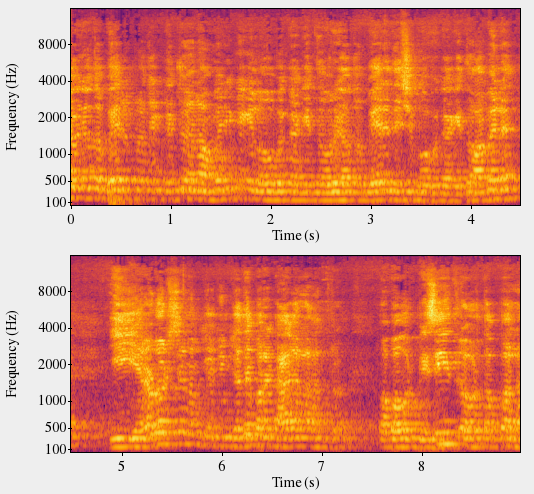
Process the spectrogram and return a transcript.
ಯಾವ್ಯಾವುದೋ ಬೇರೆ ಪ್ರಾಜೆಕ್ಟ್ ಇತ್ತು. ಏನೋ ಅಮೆರಿಕೆಗೆಲ್ಲ ಹೋಗ್ಬೇಕಾಗಿತ್ತು. ಅವರು ಯಾವುದೋ ಬೇರೆ ದೇಶಕ್ಕೆ ಹೋಗ್ಬೇಕಾಗಿತ್ತು. ಆಮೇಲೆ ಈ ಎರಡು ವರ್ಷ ನಮ್ಗೆ ನಿಮ್ಮ ಜೊತೆ ಬರೋಕ್ಕಾಗಲ್ಲ ಅಂದ್ರು. ಪಾಪ ಅವ್ರು ಬ್ಯುಸಿ ಇದ್ರು, ಅವ್ರು ತಪ್ಪಲ್ಲ.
